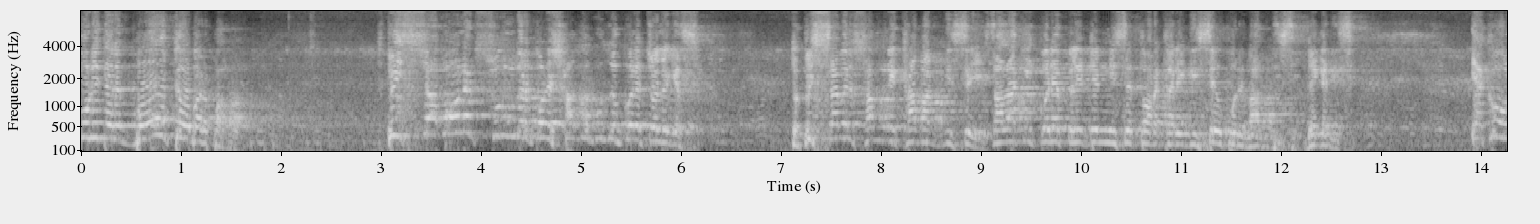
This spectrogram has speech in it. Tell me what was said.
মুরিদের বউকে এবার পাবো পিসাব অনেক সুন্দর করে সাজু পুজো করে চলে গেছে। তো পিসাবের সামনে খাবার দিছে, চালাকি করে প্লেটের নিচে তরকারি দিছে, উপরে ভাত দিছে, ঢেকে দিছে। এখন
